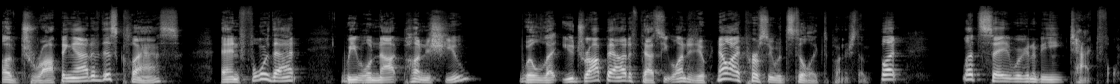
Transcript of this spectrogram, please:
of dropping out of this class. And for that, we will not punish you. We'll let you drop out if that's what you want to do. Now, I personally would still like to punish them, but let's say we're going to be tactful.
